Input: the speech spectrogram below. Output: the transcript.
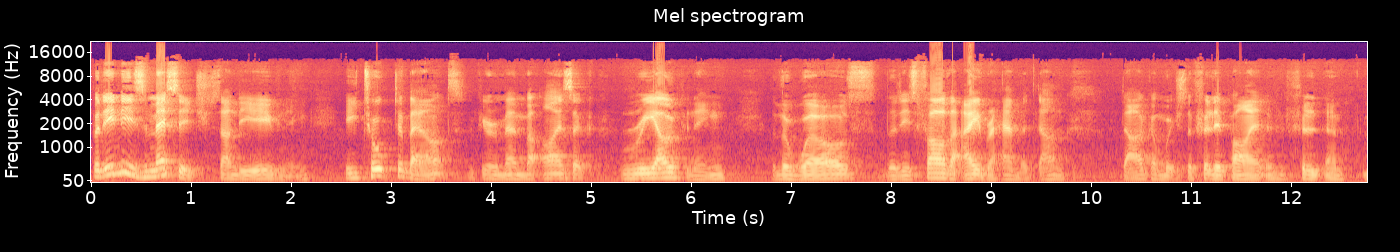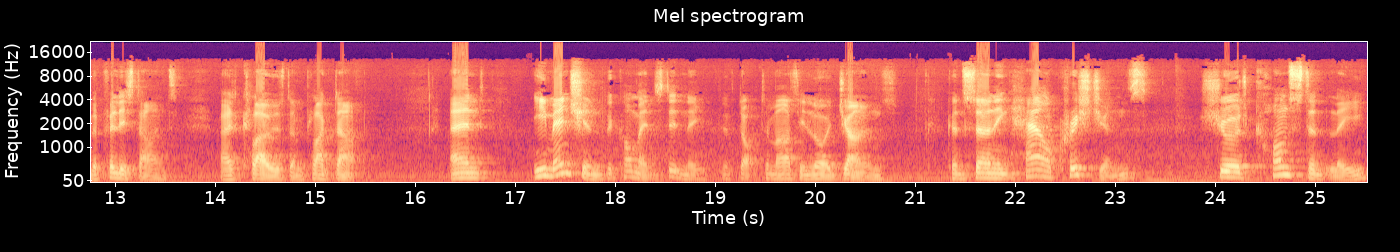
But in his message Sunday evening, he talked about, if you remember, Isaac reopening the wells that his father Abraham had dug and which the, Philippine, um, the Philistines had closed and plugged up. And he mentioned the comments, didn't he, of Dr. Martyn Lloyd-Jones concerning how Christians should constantly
